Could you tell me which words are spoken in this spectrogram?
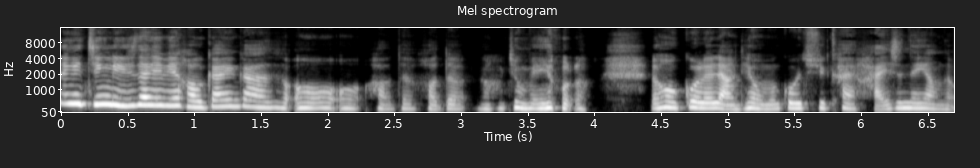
那个经理就在那边好尴尬，说：“哦哦哦，好的好的。”然后就没有了。然后过了两天，我们过去看，还是那样的，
